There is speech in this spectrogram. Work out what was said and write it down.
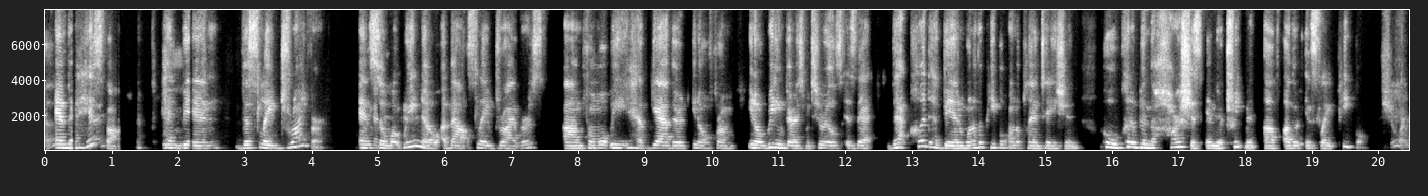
oh. and that his father had mm-hmm. been the slave driver. And so, what we know about slave drivers, um, from what we have gathered, you know, from you know reading various materials, is that that could have been one of the people on the plantation who could have been the harshest in their treatment of other enslaved people. Sure.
